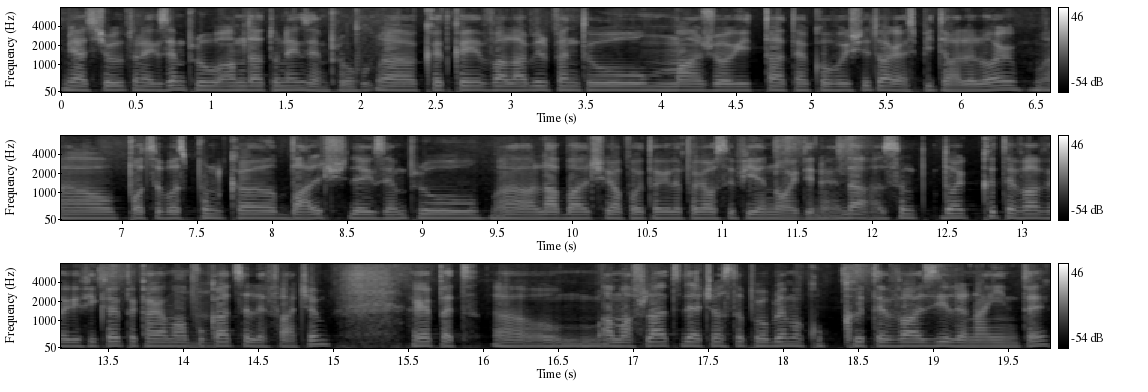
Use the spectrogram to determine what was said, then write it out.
Mi-ați cerut un exemplu, am dat un exemplu. Uh, cred că e valabil pentru majoritatea covârșitoare a spitalelor. Uh, pot să vă spun că Balci, de exemplu, uh, la Balci raportările păreau să fie în ordine. Da, sunt doar câteva verificări pe care am apucat să le facem. Repet, am aflat de această problemă cu câteva zile înainte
